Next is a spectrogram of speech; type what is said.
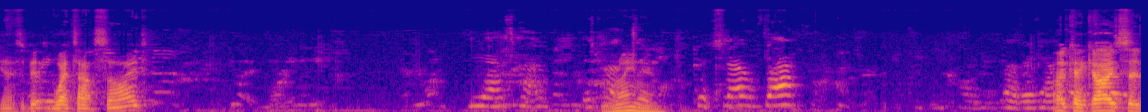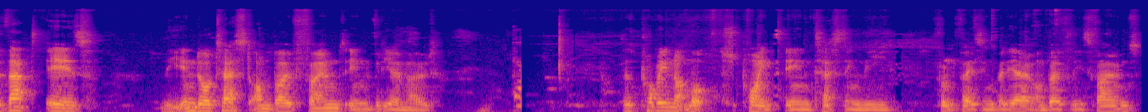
Yeah, it's a bit wet outside. Yes, it's Raining. Okay guys, so that is the indoor test on both phones in video mode. There's probably not much point in testing the front facing video on both of these phones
